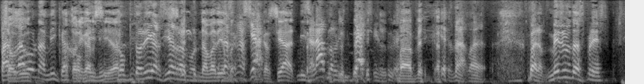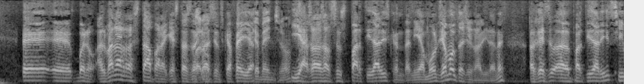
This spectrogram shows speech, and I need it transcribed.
Parlava una mica Toni Garcia. com Toni Garcia Ramon. Anava a dir desgraciat, desgraciat. miserable, un imbècil. Va, vinga. Ja està, bueno. bueno, mesos després, Eh, eh, bueno, el van arrestar per aquestes Bueno, declaracions que feia. què menys, no? I aleshores els seus partidaris, que en tenia molts, hi ha molta gent a l'Iran, eh? Aquests eh, partidaris... Sí,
